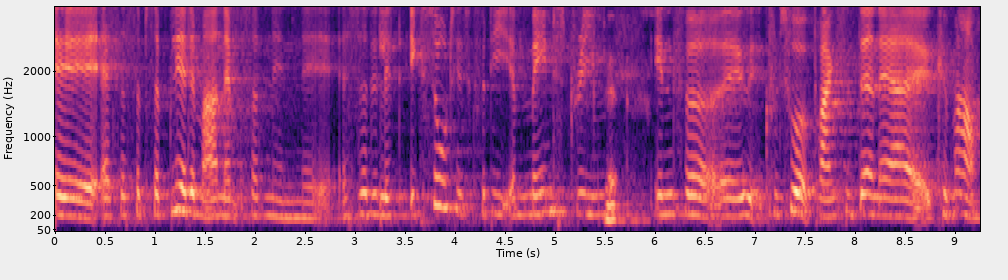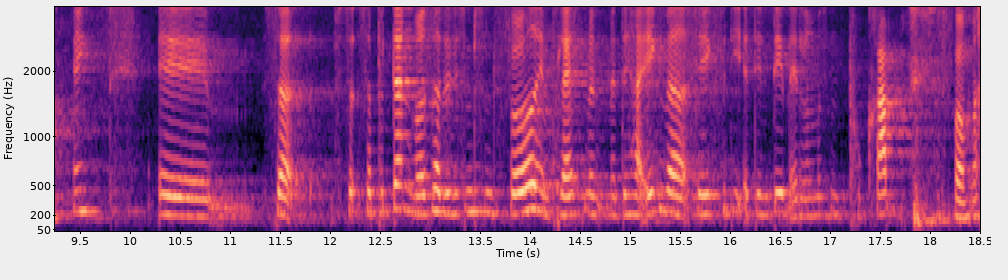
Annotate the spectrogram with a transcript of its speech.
Øh, altså, så, så bliver det meget nemt sådan en, øh, altså så er det lidt eksotisk, fordi at mainstream ja. inden for øh, kulturbranchen, den er øh, København. Ikke? Øh, så, så, så på den måde, så har det ligesom sådan fået en plads, men, men det har ikke været, det er ikke fordi, at det er en del af et eller andet sådan program for mig.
